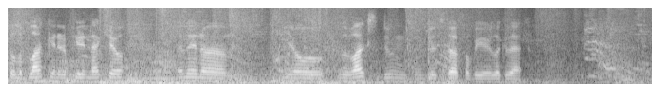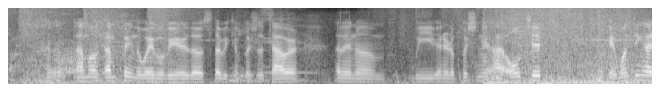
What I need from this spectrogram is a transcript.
So LeBlanc ended up getting that kill, and then um, you know LeBlanc's doing some good stuff over here. Look at that. I'm I'm clearing the wave over here though, so that we can push the tower, and then um, we ended up pushing it. I ulted. Okay, one thing I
